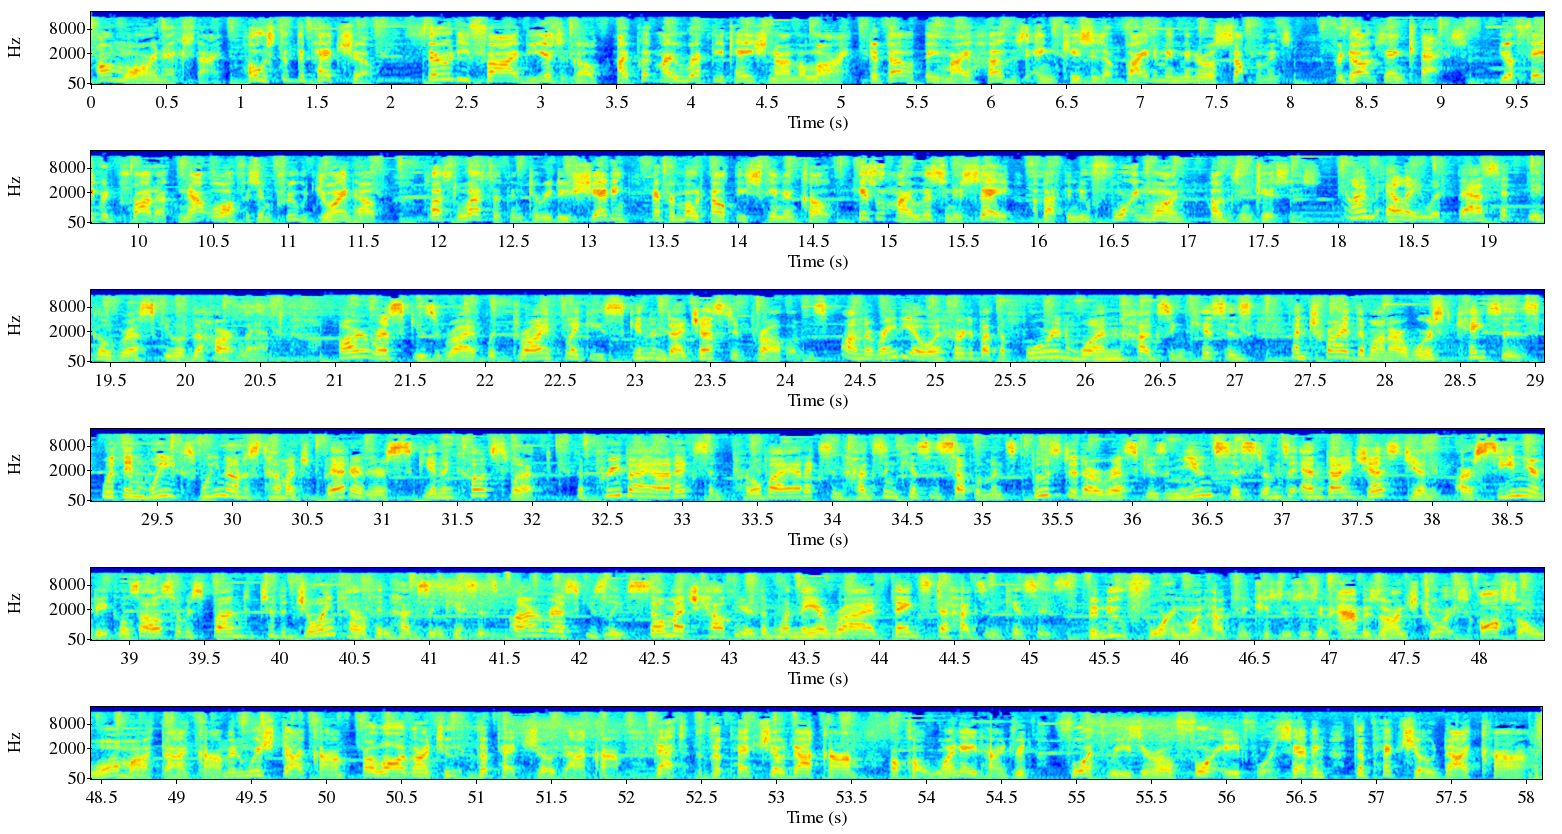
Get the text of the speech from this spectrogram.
I'm Warren Eckstein, host of The Pet Show. 35 years ago, I put my reputation on the line, developing my Hugs and Kisses of vitamin mineral supplements for dogs and cats. Your favorite product now offers improved joint health plus lecithin to reduce shedding and promote healthy skin and coat. Here's what my listeners say about the new 4 in 1 Hugs and Kisses. I'm Ellie with Basset Beagle Rescue of the Heartland. Our rescues arrive with dry, flaky skin and digestive problems. On the radio, I heard about the 4 in 1 hugs and kisses and tried them on our worst cases. Within weeks, we noticed how much better their skin and coats looked. The prebiotics and probiotics in hugs and kisses supplements boosted our rescues' immune systems and digestion. Our senior beagles also responded to the joint health in hugs and kisses. Our rescues leave so much healthier than when they arrived thanks to hugs and kisses. The new 4 in 1 Hugs and Kisses is an Amazon's choice. Also, Walmart.com and Wish.com or log on to thepetshow.com. That's thepetshow.com or call 1 800 430 4847, thepetshow.com.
